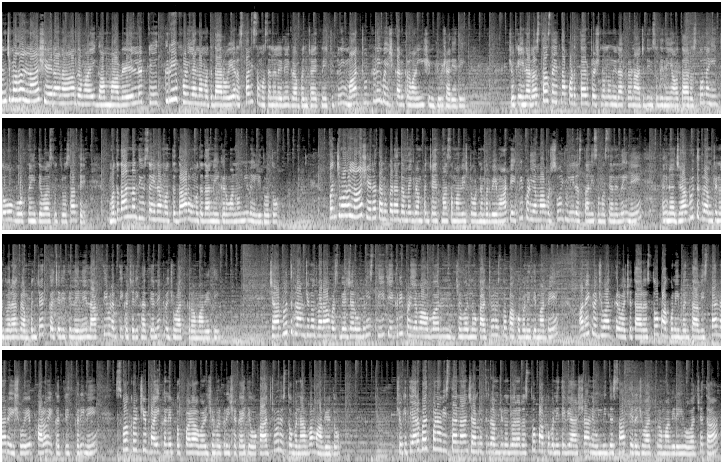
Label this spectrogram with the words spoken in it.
પંચમહાલના શહેરાના ધમાઈ ગામમાં આવેલ ટેકરી ફળિયાના મતદારોએ રસ્તાની સમસ્યાને લઈને ગ્રામ પંચાયતની ચૂંટણીમાં ચૂંટણી બહિષ્કાર કરવાની ચીમકી ઉછારી હતી. જોકે એના રસ્તા સહિતના પડતર પ્રશ્નોનું નિરાકરણ આજ દિન સુધી નહીં આવતા, રસ્તો નહીં તો વોટ નહીં તેવા સૂત્રો સાથે મતદાનના દિવસે અહીંના મતદારો મતદાન નહીં કરવાનો નિર્ણય લીધો હતો. પંચમહાલના શહેરા તાલુકાના ધમાઈ ગ્રામ પંચાયતમાં સમાવિષ્ટ વોર્ડ નંબર બેમાં ટેકરી ફળિયામાં વર્ષો જૂની રસ્તાની સમસ્યાને લઈને અહીંના જાગૃત ગ્રામજનો દ્વારા ગ્રામ પંચાયત કચેરીથી લઈને લાગતી વળગતી કચેરી ખાતે અનેક રજૂઆત કરવામાં આવી હતી. જાગૃત ગ્રામજનો દ્વારા વર્ષ બે હજાર ઓગણીસથી ટેકરી ફળિયામાં અવર જવરનો કાચો રસ્તો પાકો બને તે માટે અનેક રજૂઆત કરવા છતાં રસ્તો પાકો નહીં બનતા વિસ્તારના રહીશોએ ફાળો એકત્રિત કરીને સ્વખર્ચે બાઇક અને પગપાળા અવર જવર કરી શકાય તેવો કાચો રસ્તો બનાવવામાં આવ્યો હતો. જોકે ત્યારબાદ પણ આ વિસ્તારના જાગૃત ગ્રામજનો દ્વારા રસ્તો પાકો બને તેવી આશા અને ઉમ્મીદ સાથે રજૂઆત કરવામાં આવી રહી હોવા છતાં,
